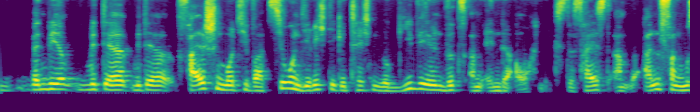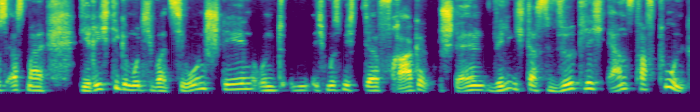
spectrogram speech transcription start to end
wenn wir mit der, mit der falschen Motivation die richtige Technologie wählen, wird es am Ende auch nichts. Das heißt, am Anfang muss erstmal die richtige Motivation stehen und ich muss mich der Frage stellen, will ich das wirklich ernsthaft tun?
